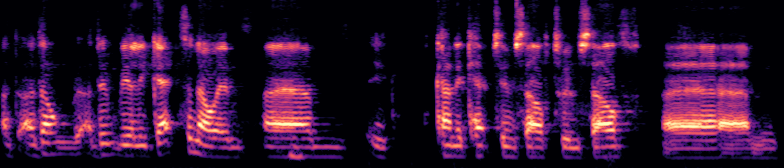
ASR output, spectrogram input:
I, I, don't, I didn't really get to know him. Um, he kind of kept himself to himself. Um,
